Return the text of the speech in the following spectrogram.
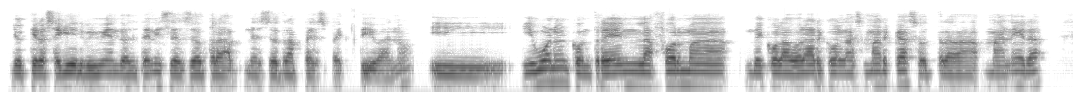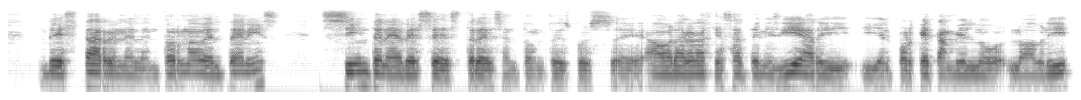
yo quiero seguir viviendo el tenis desde otra, desde otra perspectiva, ¿no? Y, y bueno, encontré en la forma de colaborar con las marcas otra manera de estar en el entorno del tenis sin tener ese estrés. Entonces, pues eh, ahora gracias a Tennis Gear y, el por qué también lo, abrí,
